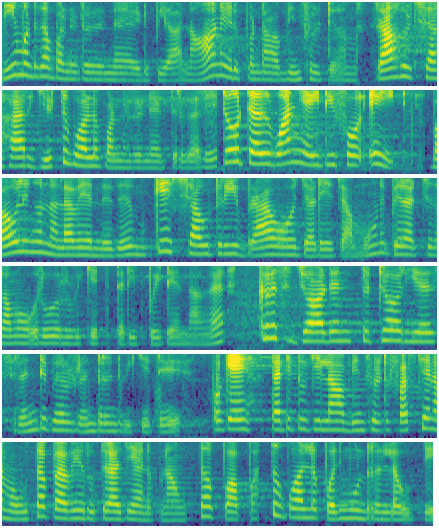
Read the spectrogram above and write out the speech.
நீ மட்டும் தான் பன்னெண்டு ரன்னு எடுப்பியா? நானும் எடுப்பேன்டா அப்படின்னு சொல்லிட்டு நம்ம ராகுல் சஹார் எட்டு பால்ல பன்னெண்டு ரன் எடுத்திருக்காரு. Total one eighty four eight பவுலிங்கும் நல்லாவே இருந்தது. முகேஷ் சௌத்ரி பிராவோ ஜடேஜா மூணு பேர் அடிச்சுக்காம ஒரு ஒரு விக்கெட் தட்டிட்டு போயிட்டே இருந்தாங்க. கிறிஸ் ஜார்டன் பிரிட்டோரியஸ் ரெண்டு பேரும் ரெண்டு ரெண்டு விக்கெட்டு ஓகே தட்டி தூக்கிடலாம் அப்படின்னு சொல்லிட்டு ஃபஸ்ட்டே நம்ம உத்தப்பாவையும் ருத்ராஜையும் அனுப்புனா உத்தப்பா பத்து பாலில் பதிமூணு ரனில் விட்டு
